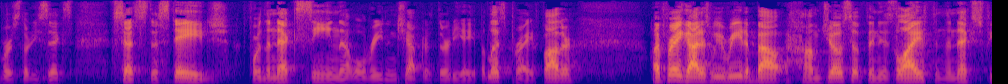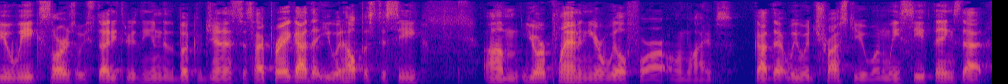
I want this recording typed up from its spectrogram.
verse 36 sets the stage for the next scene that we'll read in chapter 38. But let's pray. Father, I pray, God, as we read about um, Joseph and his life in the next few weeks, Lord, as we study through the end of the book of Genesis, I pray, God, that you would help us to see um, your plan and your will for our own lives. God, that we would trust you when we see things that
